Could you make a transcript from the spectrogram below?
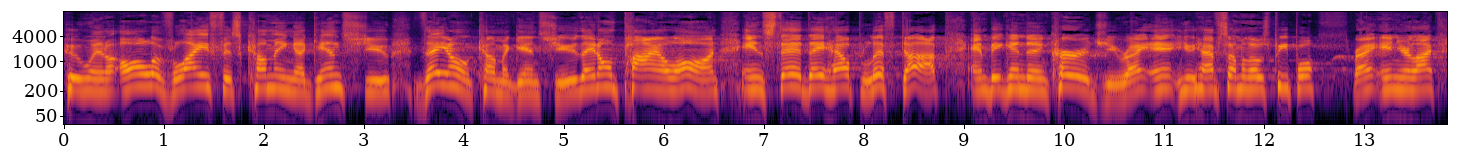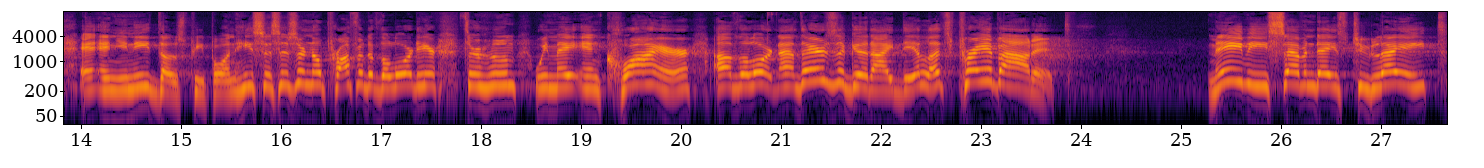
who, when all of life is coming against you, they don't come against you. They don't pile on. Instead, they help lift up and begin to encourage you, right? And you have some of those people right, in your life, and, and, you need those people. And he says, Is there no prophet of the Lord here through whom we may inquire of the Lord? Now, there's a good idea. Let's pray about it. Maybe seven days too late.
